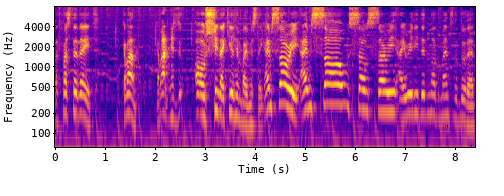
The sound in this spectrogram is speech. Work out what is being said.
at faster rate. Come on, come on. Oh shit, I killed him by mistake. I'm sorry. I'm so, so sorry. I really did not meant to do that.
